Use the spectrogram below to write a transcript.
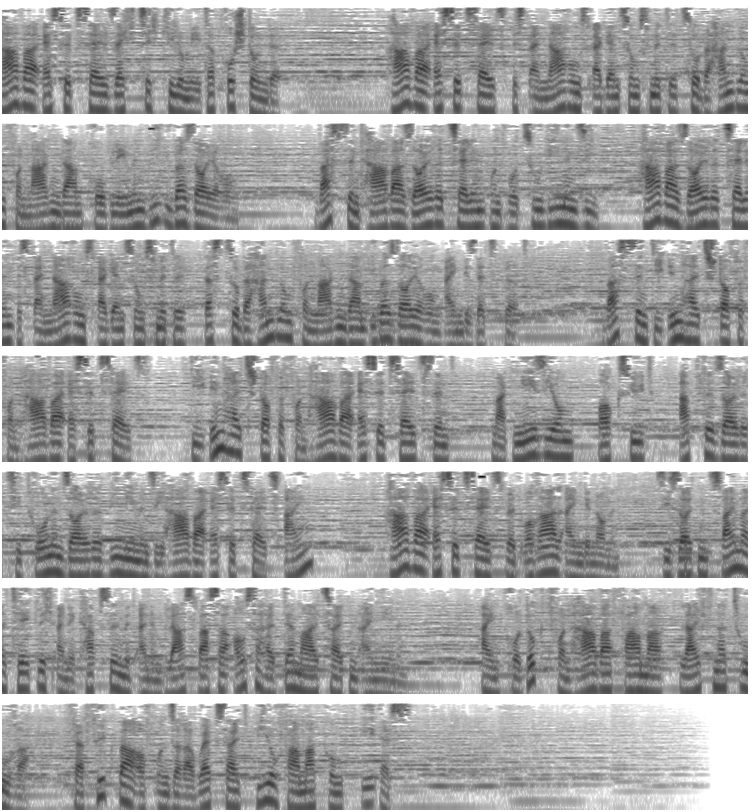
Hava Acid Cell 60 km pro Stunde. Hava Acid Cells ist ein Nahrungsergänzungsmittel zur Behandlung von Magen-Darm-Problemen wie Übersäuerung. Was sind Hava-Säurezellen und wozu dienen sie? Hava-Säurezellen ist ein Nahrungsergänzungsmittel, das zur Behandlung von Magen-Darm-Übersäuerung eingesetzt wird. Was sind die Inhaltsstoffe von Hava Acid Cells? Die Inhaltsstoffe von Hava Acid Cells sind Magnesium, Oxid, Apfelsäure, Zitronensäure. Wie nehmen Sie Hava Acid Cells ein? Hava Acid Cells wird oral eingenommen. Sie sollten zweimal täglich eine Kapsel mit einem Glas Wasser außerhalb der Mahlzeiten einnehmen. Ein Produkt von Hava Pharma, Life Natura. Verfügbar auf unserer Website biopharma.es.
